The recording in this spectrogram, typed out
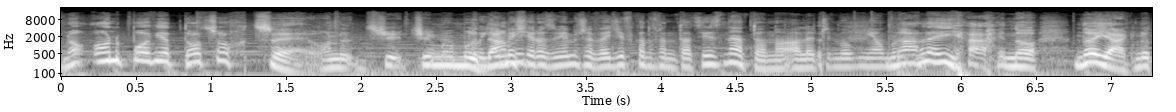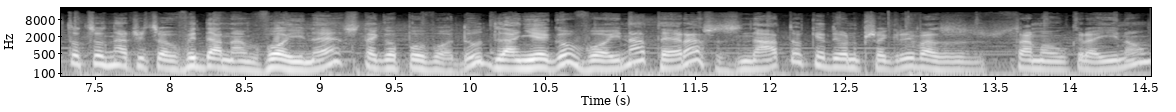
No on powie to, co chce. On, czy, czy my mu Boimy damy się, rozumiem, że wejdzie w konfrontację z NATO, no ale czy mógł- miałby... no ale ja, no, no jak, no to co znaczy co, wyda nam wojnę z tego powodu, dla niego wojna teraz z NATO, kiedy on przegrywa z samą Ukrainą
